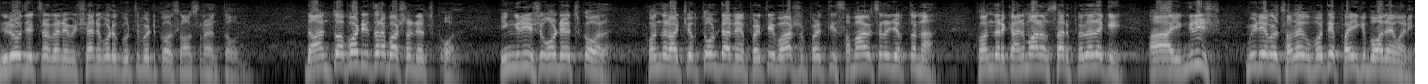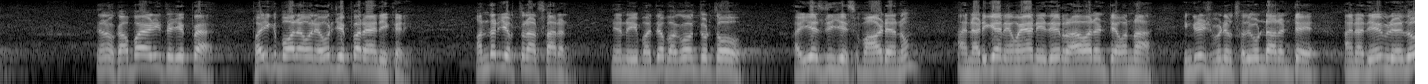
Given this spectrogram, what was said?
నిరోధించడం అనే విషయాన్ని కూడా గుర్తుపెట్టుకోవాల్సిన అవసరం ఎంతో ఉంది. దాంతోపాటు ఇతర భాషలు నేర్చుకోవాలి. ఇంగ్లీష్ కూడా నేర్చుకోవాలి. కొందరు అది చెప్తూ ఉంటారు. నేను ప్రతి భాష ప్రతి సమావేశంలో చెప్తున్నా. కొందరికి అనుమానం సార్ పిల్లలకి ఆ ఇంగ్లీష్ మీడియంలో చదవకపోతే పైకి పోలేమని. నేను ఒక అబ్బాయి అడిగితే చెప్పా పైకి పోలేమని ఎవరు చెప్పారు ఆయనకని అందరు చెప్తున్నారు సార్ అని. నేను ఈ మధ్య భగవంతుడితో ఐఎస్డి చేసి మాడాను ఆయన అడిగాను ఏమయ్యా నీ దగ్గర రావాలంటే ఏమన్నా ఇంగ్లీష్ మీడియం చదివి ఉండాలంటే ఆయన అదేం లేదు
